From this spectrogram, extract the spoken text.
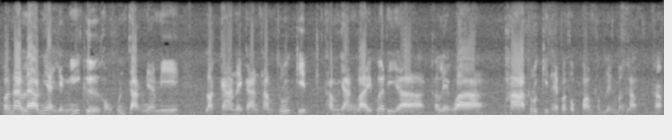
เพราะนั้นแล้วเนี่ยอย่างนี้คือของคุณจักรเนี่ยมีหลักการในการทำธุรกิจทำอย่างไรเพื่อที่จะเขาเรียกว่าพาธุรกิจให้ประสบความสำเร็จบ้างครับครับ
